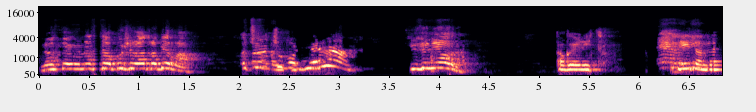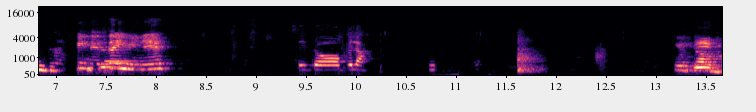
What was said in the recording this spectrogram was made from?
No se, no se apoya la otra pierna. Ocho ¿Ocho por pierna? Sí, señor. Ok, listo. Eh, Listo, entonces. Fin del timing, ¿eh? Listo, pelá. Bien.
